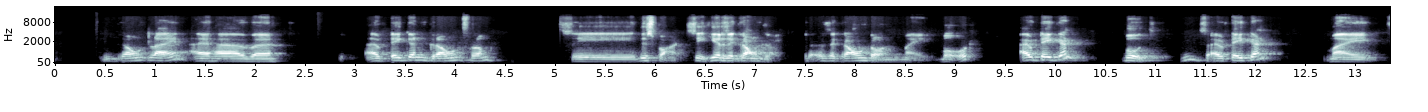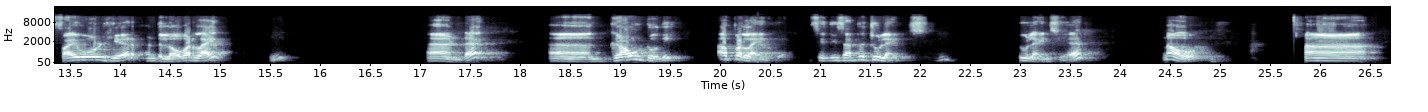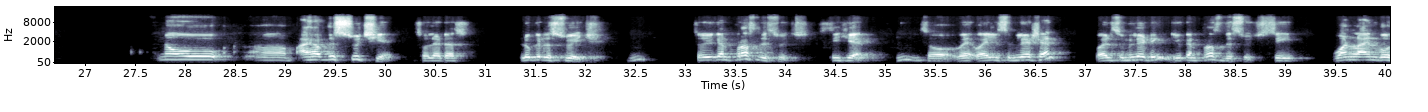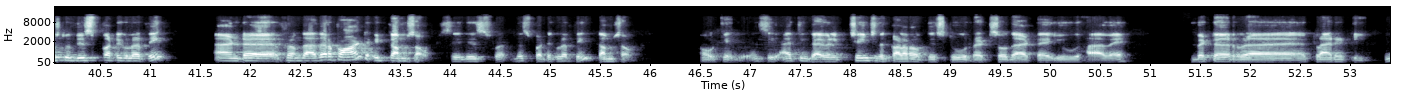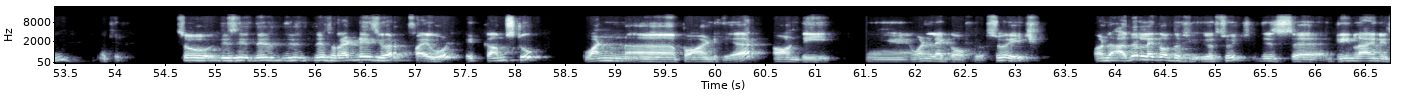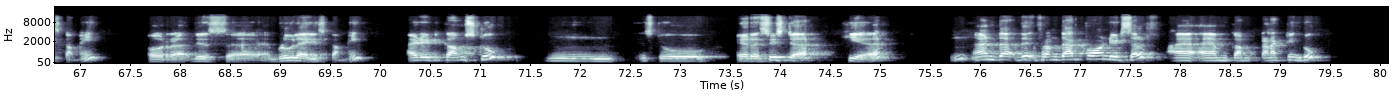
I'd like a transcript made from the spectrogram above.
ground line, I have, uh, I've taken ground from say this part. See, here's a ground line. There's a ground on my board. I've taken both. So I've taken my 5 volt here and the lower line and uh, ground to the upper line here. See, these are the two lines. Two lines here. Now, uh, now uh, I have this switch here. So let us look at the switch. So you can press this switch. See here. So while simulation, while simulating, you can press this switch. See, one line goes to this particular thing, and uh, from the other point, it comes out. See, this this particular thing comes out. Okay, see, I think I will change the color of this to red so that uh, you have a better uh, clarity. Hmm? Okay, so this is this, this, this red is your five volt. It comes to one uh, point here on the uh, one leg of your switch. On the other leg of the, your switch, this uh, green line is coming or uh, this blue line is coming and it comes to, um, to a resistor here. And the, the, from that point itself, I, I am connecting to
